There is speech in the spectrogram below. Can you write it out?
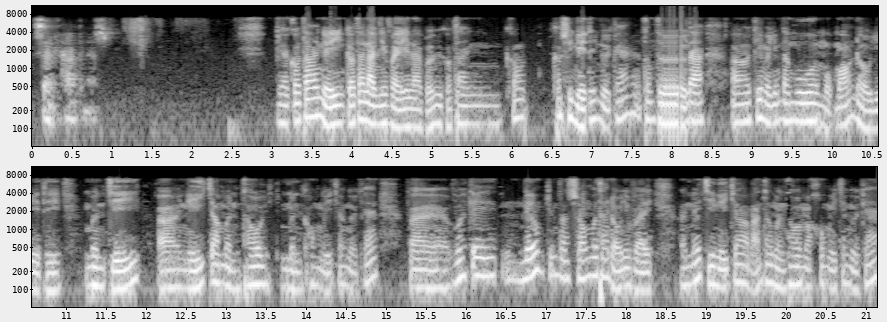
self happiness. Dạ, cậu ta nghĩ cậu ta làm như vậy là bởi vì cậu ta có có suy nghĩ đến người khác thông thường chúng ta uh, khi mà chúng ta mua một món đồ gì thì mình chỉ uh, nghĩ cho mình thôi mình không nghĩ cho người khác. Và với cái nếu chúng ta sống với thái độ như vậy uh, nếu chỉ nghĩ cho bản thân mình thôi mà không nghĩ cho người khác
